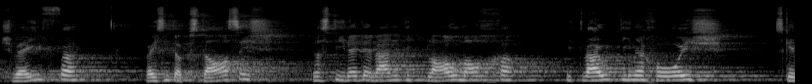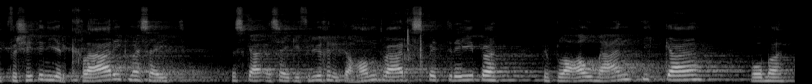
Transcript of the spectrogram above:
schweifen. Ich weiss nicht, ob es das ist, dass die Redewendung blau machen in die Welt hineingekommen ist. Es gibt verschiedene Erklärungen. Man sagt, es sei früher in den Handwerksbetrieben der blaue Montag gegeben, wo man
